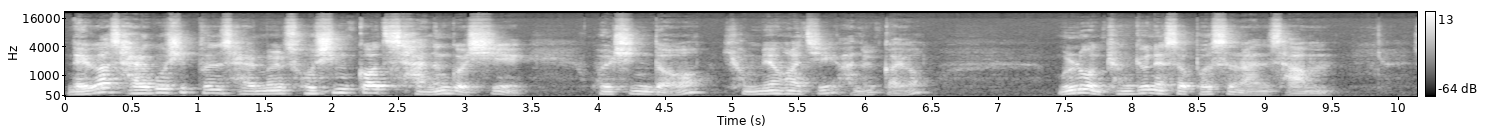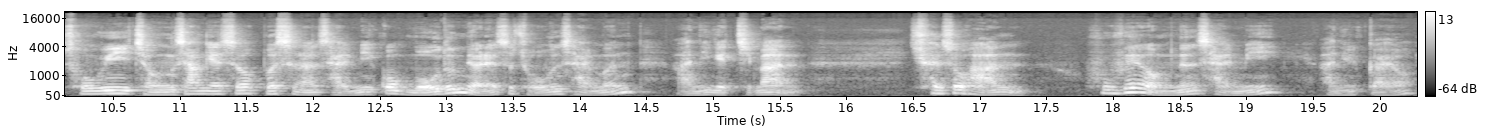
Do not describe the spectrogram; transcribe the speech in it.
내가 살고 싶은 삶을 소신껏 사는 것이 훨씬 더 현명하지 않을까요? 물론 평균에서 벗어난 삶, 소위 정상에서 벗어난 삶이 꼭 모든 면에서 좋은 삶은 아니겠지만 최소한 후회 없는 삶이 아닐까요?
